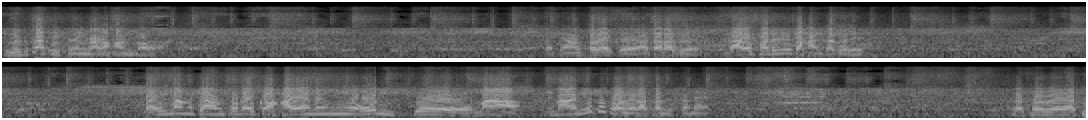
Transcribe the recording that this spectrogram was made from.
難しいですね、今の判断は。さあキャンストライク当たらず、ガードされると半角です。さあ、今のキャンストライクは早めに降りて、まあ、投げとかを狙ったんですかね。それが通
